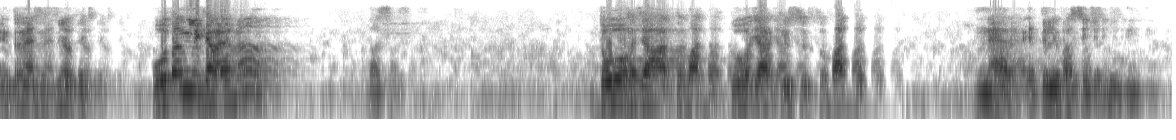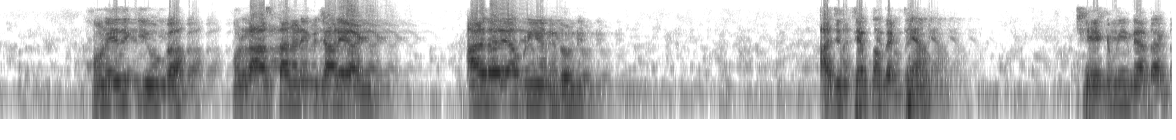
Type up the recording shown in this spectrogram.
ਇੰਟਰਨੈਸ਼ਨਲ ਸਮਝੌਤੇ 'ਚ ਉਹ ਤਾਂ ਨਹੀਂ ਲਿਖਿਆ ਹੋਇਆ ਨਾ। ਬਸ। 2000 ਤੋਂ ਵੱਧ 2000 ਕਿਊਸੈਕ ਤੋਂ ਵੱਧ ਨਹਿਰ ਇੱਧਰਲੇ ਪਾਸੇ ਚੱਲੂਗੀ। ਹੁਣ ਇਹਦੇ ਕੀ ਹੋਊਗਾ? ਹੁਣ ਰਾਜਸਥਾਨ ਵਾਲੀ ਵਿਚਾਲੇ ਆ ਗਈ ਆਲੇ ਦੁਆਲੇ ਆਪਣੀਆਂ ਨੇ ਦੋਨੇ। ਅੱਜ ਇੱਥੇ ਆਪਾਂ ਬੈਠੇ ਆ 6 ਮਹੀਨਿਆਂ ਤੱਕ,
